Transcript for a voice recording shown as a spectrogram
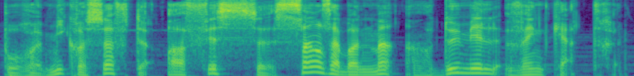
pour Microsoft Office sans abonnement en 2024.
